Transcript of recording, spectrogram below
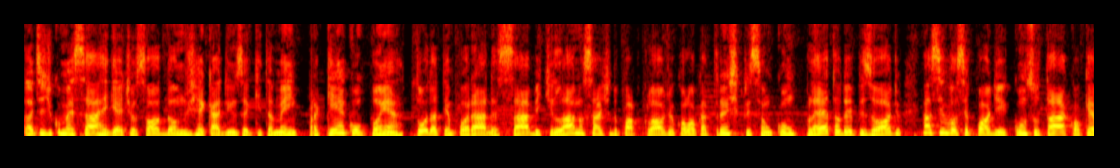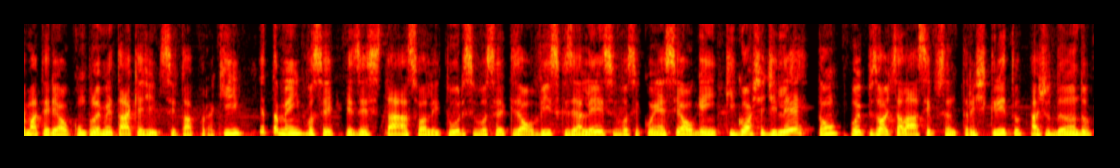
Antes de começar, Riguete, eu só dar uns recadinhos aqui também. Para quem acompanha toda a temporada, sabe que lá no site do Papo Cloud eu coloco a transcrição completa do episódio. Assim você pode consultar qualquer material complementar que a gente citar por aqui. E também você exercitar a sua leitura, se você quiser ouvir, se quiser ler, se você conhecer alguém que gosta de ler. Então, o episódio está lá 100% transcrito, ajudando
